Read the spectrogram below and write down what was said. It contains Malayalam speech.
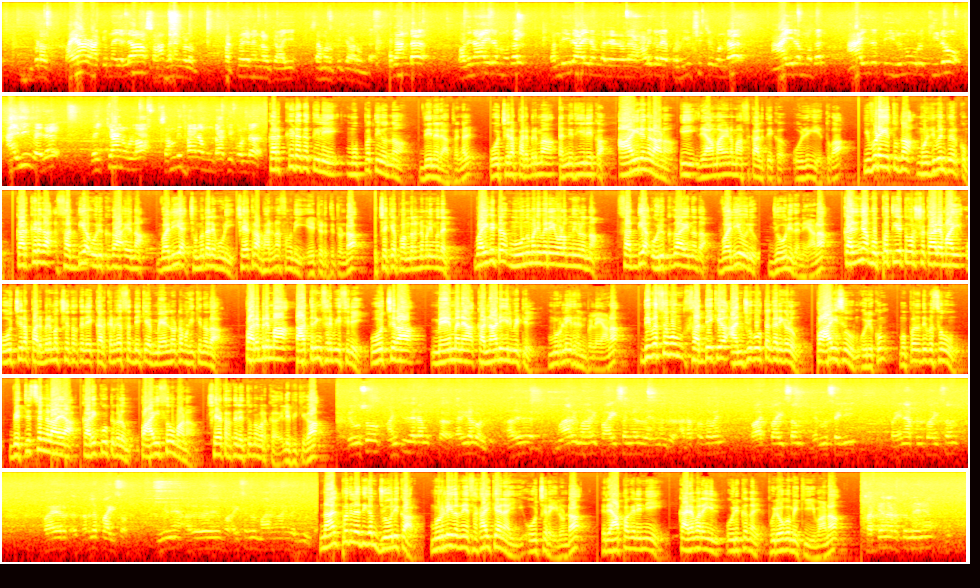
ഇവിടെ തയ്യാറാക്കുന്ന എല്ലാ സാധനങ്ങളും ഭക്തജനങ്ങൾക്കായി സമർപ്പിക്കാറുണ്ട്. ഏതാണ്ട് പതിനായിരം മുതൽ പന്തീരായിരം വരെയുള്ള ആളുകളെ പ്രതീക്ഷിച്ചുകൊണ്ട് ആയിരം മുതൽ ആയിരത്തി ഇരുന്നൂറ് കിലോ അരി വരെ വയ്ക്കാനുള്ള സംവിധാനം ഉണ്ടാക്കിക്കൊണ്ട് കർക്കിടകത്തിലെ മുപ്പത്തിയൊന്ന് ദിനരാത്രങ്ങൾ ഓച്ചിറ പരബ്രഹ്മ സന്നിധിയിലേക്ക് ആയിരങ്ങളാണ് ഈ രാമായണ മാസക്കാലത്തേക്ക് ഒഴുകിയെത്തുക. ഇവിടെ എത്തുന്ന മുഴുവൻ പേർക്കും കർക്കിടക സദ്യ ഒരുക്കുക എന്ന വലിയ ചുമതല കൂടി ക്ഷേത്ര ഭരണസമിതി ഏറ്റെടുത്തിട്ടുണ്ട്. ഉച്ചയ്ക്ക് പന്ത്രണ്ട് മണി മുതൽ വൈകിട്ട് മൂന്ന് മണി വരെയോളം നീളുന്ന സദ്യ ഒരുക്കുക എന്നത് വലിയൊരു ജോലി തന്നെയാണ്. കഴിഞ്ഞ മുപ്പത്തിയെട്ട് വർഷക്കാലമായി ഓച്ചിറ പരബ്രഹ്മ ക്ഷേത്രത്തിലെ കർക്കിടക സദ്യയ്ക്ക് മേൽനോട്ടം വഹിക്കുന്നത് പരബ്രഹ്മ കാറ്ററിംഗ് സർവീസിലെ ഓച്ചിറ മേമന കണ്ണാടിയിൽ വീട്ടിൽ മുരളീധരൻ പിള്ളയാണ്. ദിവസവും സദ്യയ്ക്ക് അഞ്ചുകൂട്ടം കറികളും പായസവും ഒരുക്കും മുപ്പത് ദിവസവും. വ്യത്യസ്തങ്ങളായ കറിക്കൂട്ടുകളും പായസവുമാണ് ക്ഷേത്രത്തിലെത്തുന്നവർക്ക് ലഭിക്കുക. ദിവസവും അഞ്ചു തരം കറികളുണ്ട്. അത് മാറി മാറി പായസങ്ങൾ വരുന്നുണ്ട്. അടപ്രഥവൻ പാൽപ്പായസം ബ്രഹ്മസലി പൈനാപ്പിൾ പായസം പയർ കടലപ്പായസം. നാൽപ്പതിലധികം ജോലിക്കാർ മുരളീധരനെ സഹായിക്കാനായി ഓച്ചിറയിലുണ്ട്. രാപ്പകലിനി കരവറയിൽ ഒരുക്കങ്ങൾ പുരോഗമിക്കുകയുമാണ്. സദ്യ നടത്തുന്നതിന്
